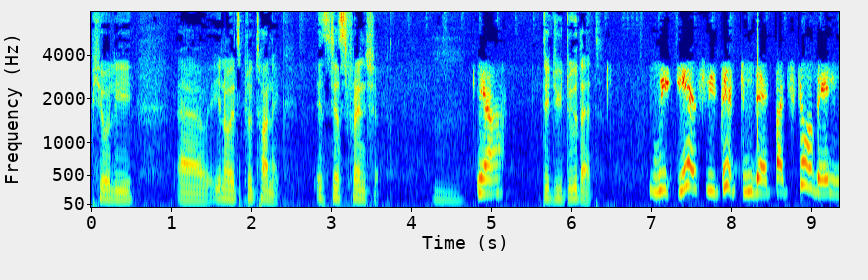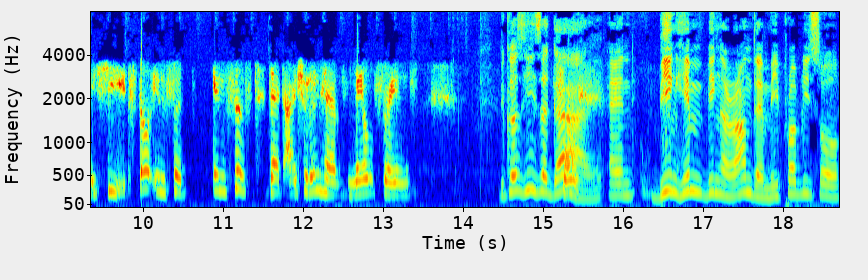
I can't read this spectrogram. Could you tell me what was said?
purely, uh, you know, it's platonic. It's just friendship. Yeah. Did you do that? We yes, we did do that, but still, then he still insist insist that I shouldn't have male friends. because he's a guy and being him being around them he probably saw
